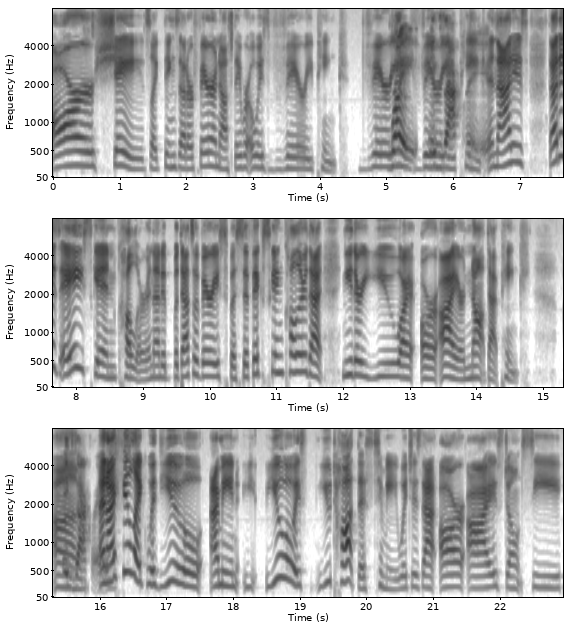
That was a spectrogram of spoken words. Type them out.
our shades like things that are fair enough they were always very pink very Right, very exactly. pink. And that is that is a skin color and that it, but that's a very specific skin color that neither you I- or i are not that pink. Um, Exactly. and i feel like with you i mean you, you always you taught this to me which is that our eyes don't see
